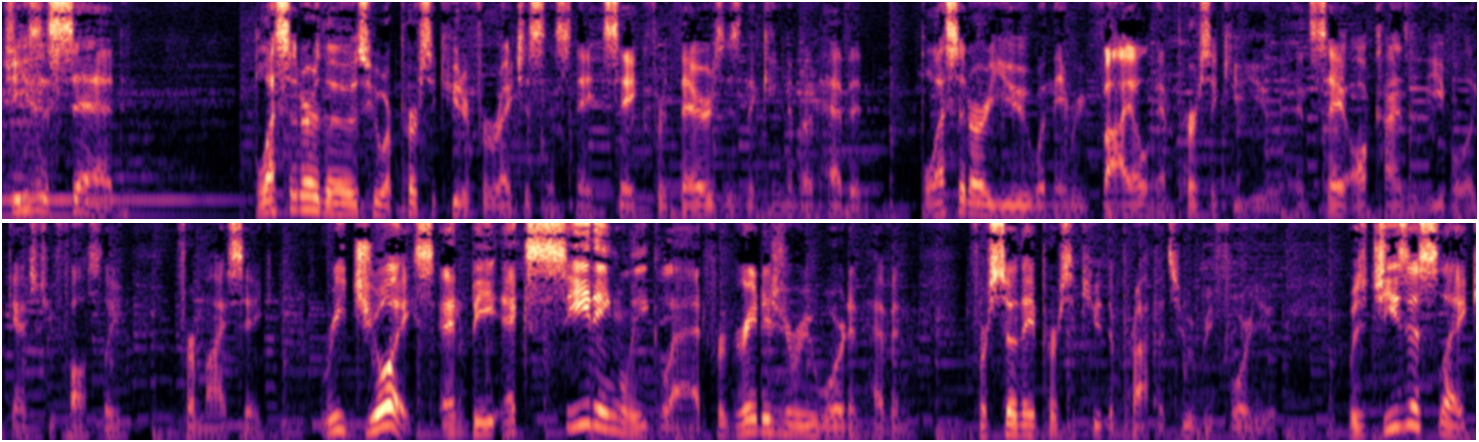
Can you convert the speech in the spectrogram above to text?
Jesus said blessed are those who are persecuted for righteousness' sake for theirs is the kingdom of heaven. Blessed are you when they revile and persecute you and say all kinds of evil against you falsely for my sake. Rejoice and be exceedingly glad for great is your reward in heaven for so they persecute the prophets who were before you. Was jesus like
